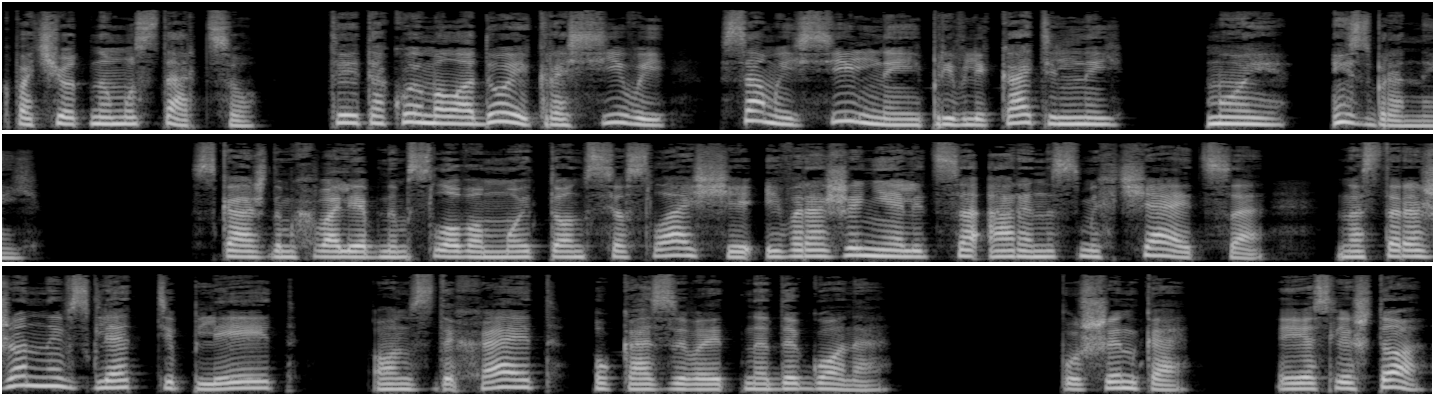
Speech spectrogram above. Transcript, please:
К почетному старцу. Ты такой молодой и красивый, самый сильный и привлекательный, мой избранный. С каждым хвалебным словом мой тон все слаще, и выражение лица Аарона смягчается, настороженный взгляд теплеет, он вздыхает, указывает на Дегона. «Пушинка, если что,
